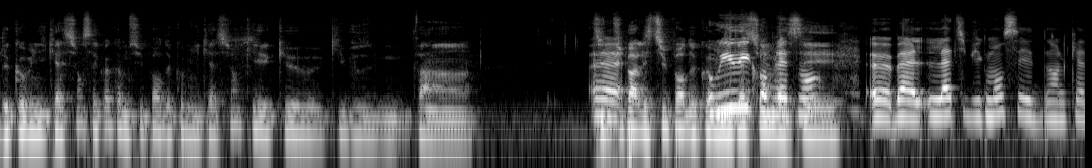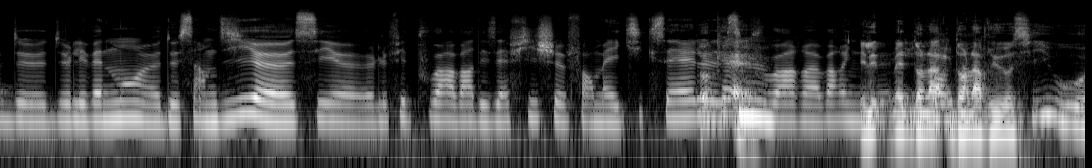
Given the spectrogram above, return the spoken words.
de communication? C'est quoi comme support de communication qui, que, qui vous. Si Euh, tu parles des supports de oui, oui, communication, mais complètement. c'est- Euh, bah, là, typiquement, c'est dans le cadre de, de l'événement euh, de samedi, c'est le fait de pouvoir avoir des affiches format XXL, de pouvoir avoir une... Et les mettre dans la, dans la rue aussi ou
